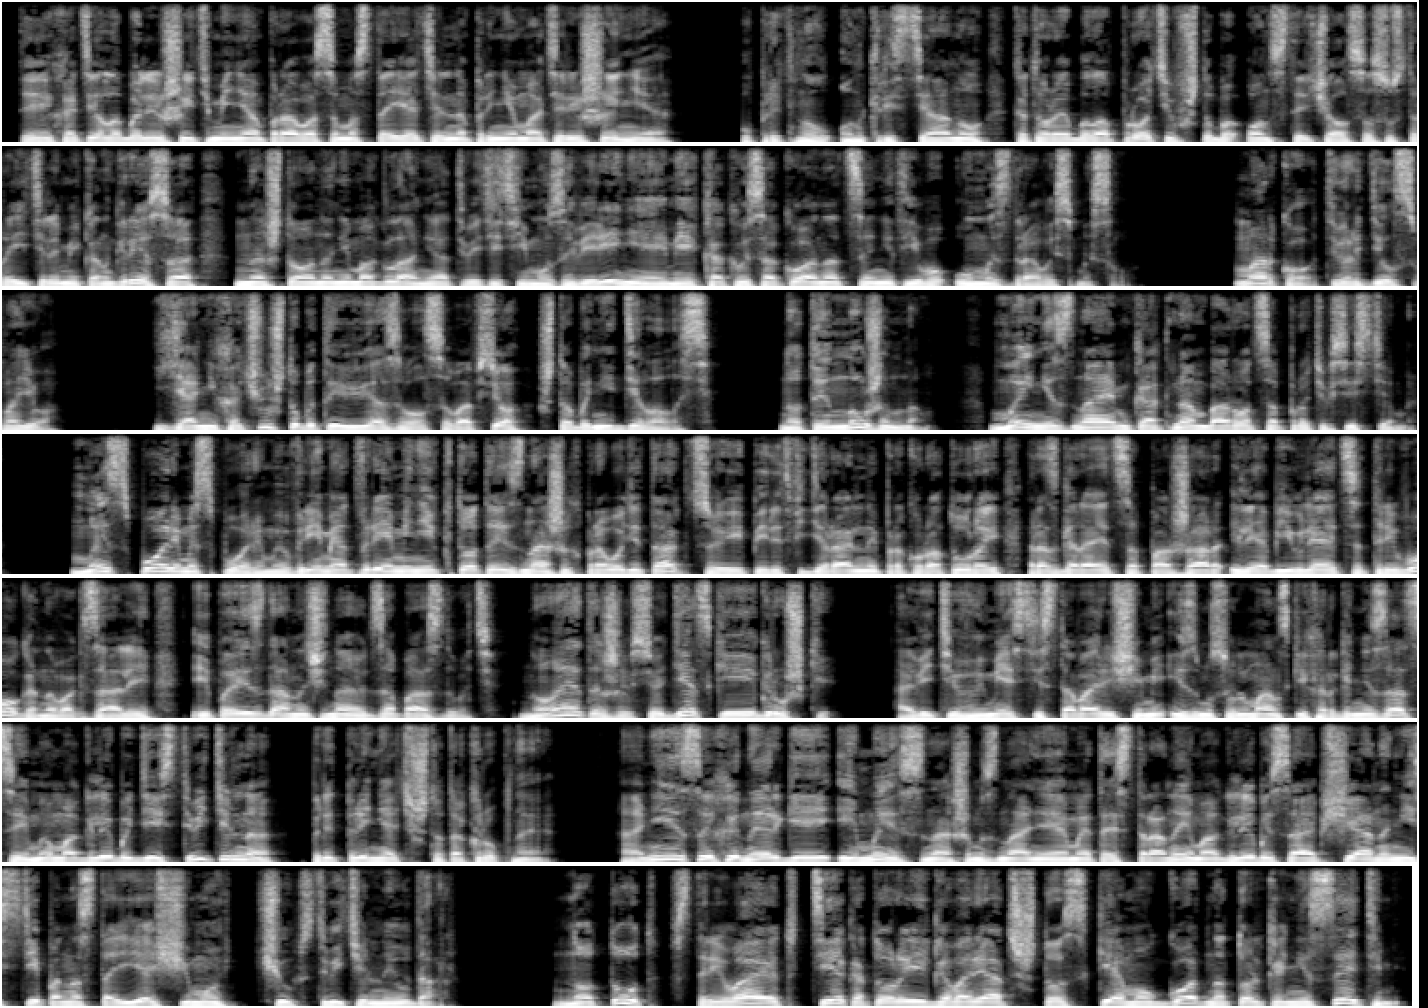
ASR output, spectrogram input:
«Ты хотела бы лишить меня права самостоятельно принимать решения», упрекнул он Кристиану, которая была против, чтобы он встречался с устроителями Конгресса, на что она не могла не ответить ему заверениями, как высоко она ценит его ум и здравый смысл. Марко твердил свое. «Я не хочу, чтобы ты ввязывался во все, что бы ни делалось. Но ты нужен нам. Мы не знаем, как нам бороться против системы. Мы спорим и спорим, и время от времени кто-то из наших проводит акцию, и перед федеральной прокуратурой разгорается пожар или объявляется тревога на вокзале, и поезда начинают запаздывать. Но это же все детские игрушки. А ведь и вместе с товарищами из мусульманских организаций мы могли бы действительно предпринять что-то крупное. Они с их энергией и мы с нашим знанием этой страны могли бы сообща нанести по-настоящему чувствительный удар. Но тут встревают те, которые говорят, что с кем угодно, только не с этими.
